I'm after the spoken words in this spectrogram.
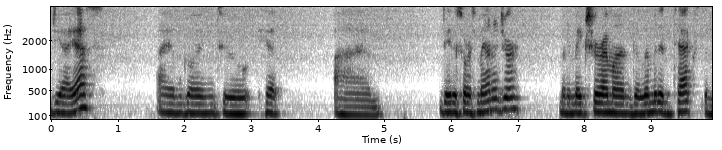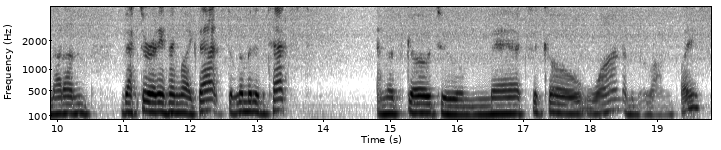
GIS, I am going to hit um, Data Source Manager. I'm going to make sure I'm on delimited text and not on vector or anything like that. It's delimited text. And let's go to Mexico 1. I'm in the wrong place.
